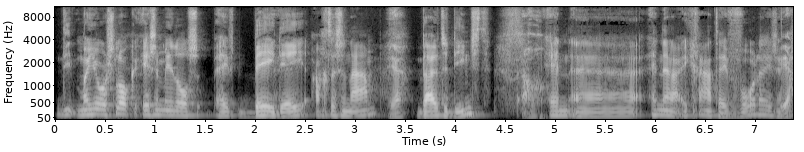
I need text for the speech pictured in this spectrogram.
Die Major Slok is inmiddels, heeft BD achter zijn naam, Ja. buiten dienst. Oh. En, eh, en nou, ik ga het even voorlezen. Ja.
